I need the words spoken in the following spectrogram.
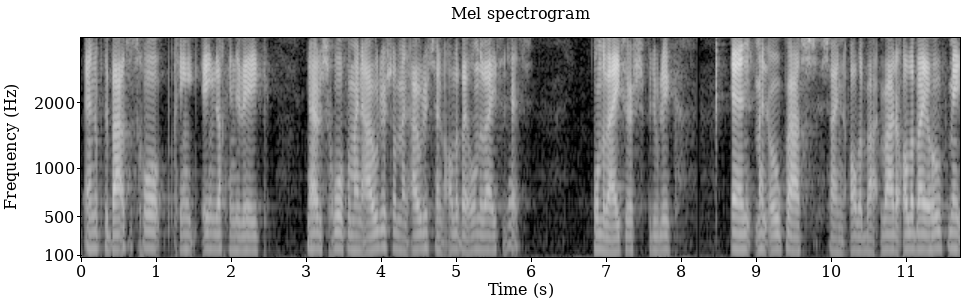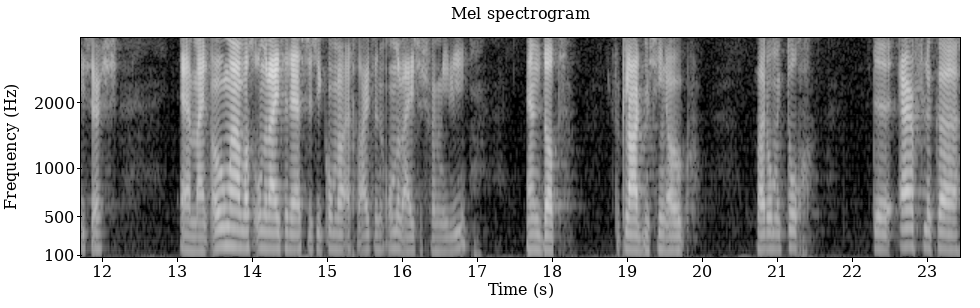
En op de basisschool ging ik één dag in de week naar de school van mijn ouders. Want mijn ouders zijn allebei onderwijzeres. Onderwijzers bedoel ik. En mijn opa's zijn waren allebei hoofdmeesters. En mijn oma was onderwijzeres, dus ik kom wel echt uit een onderwijzersfamilie. En dat verklaart misschien ook waarom ik toch de erfelijke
